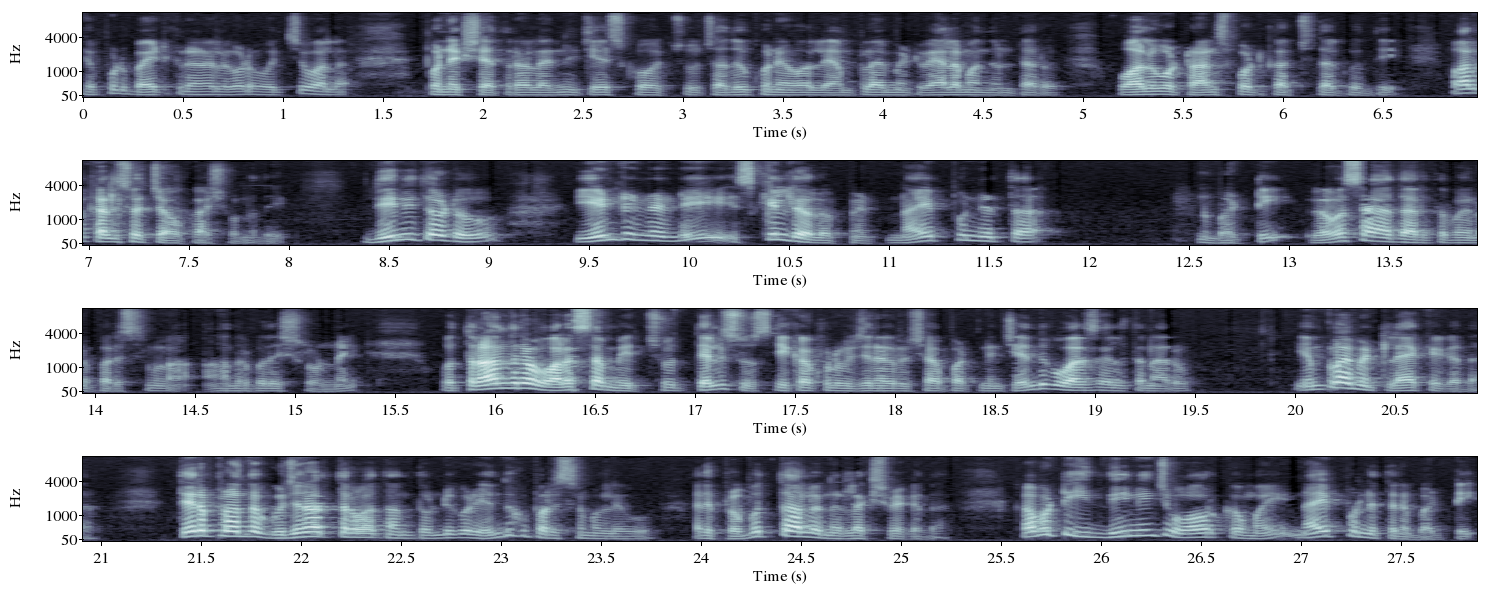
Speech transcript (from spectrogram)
ఎప్పుడు బయటకు రావాలి కూడా వచ్చి వాళ్ళ పుణ్యక్షేత్రాలు అన్నీ చేసుకోవచ్చు చదువుకునే వాళ్ళు ఎంప్లాయ్మెంట్ వేల మంది ఉంటారు. వాళ్ళు కూడా ట్రాన్స్పోర్ట్ ఖర్చు తగ్గుద్ది. వాళ్ళు కలిసి వచ్చే అవకాశం ఉన్నది. దీనితోడు ఏంటంటే స్కిల్ డెవలప్మెంట్ నైపుణ్యతను బట్టి వ్యవసాయ ఆధారితమైన పరిశ్రమలు ఆంధ్రప్రదేశ్లో ఉన్నాయి. ఉత్తరాంధ్ర వలస మీరు తెలుసు. శ్రీకాకుళం విజయనగరం విశాఖపట్నం నుంచి ఎందుకు వలస వెళ్తున్నారు? ఎంప్లాయ్మెంట్ లేకే కదా. తీర ప్రాంతం గుజరాత్ తర్వాత అంత ఉండి కూడా ఎందుకు పరిశ్రమలు లేవు? అది ప్రభుత్వాల నిర్లక్ష్యమే కదా. కాబట్టి దీని నుంచి ఓవర్కమ్ అయ్యి నైపుణ్యతని బట్టి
